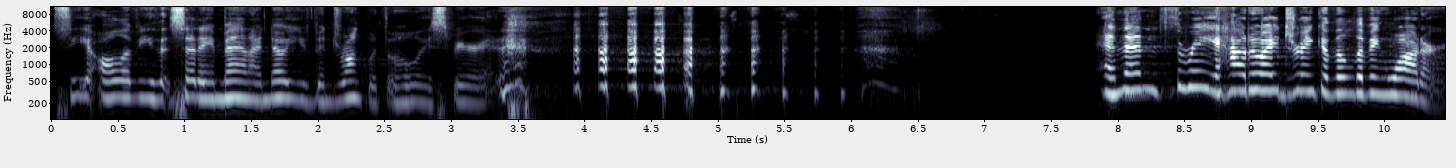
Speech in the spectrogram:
See, all of you that said amen, I know you've been drunk with the Holy Spirit. And then three, how do I drink of the living water?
